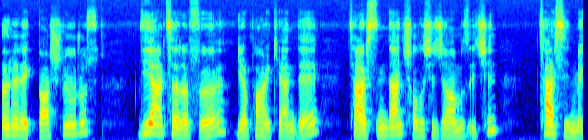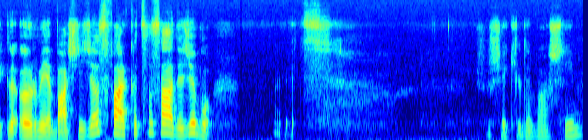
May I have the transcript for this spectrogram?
örerek başlıyoruz. Diğer tarafı yaparken de tersinden çalışacağımız için ters ilmekle örmeye başlayacağız. Farkı sadece bu. Evet. Şu şekilde başlayayım.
